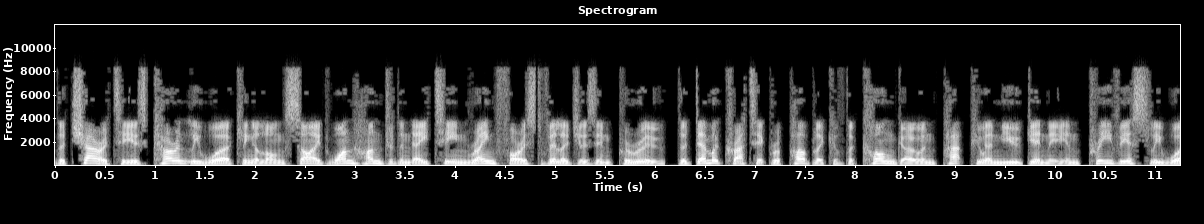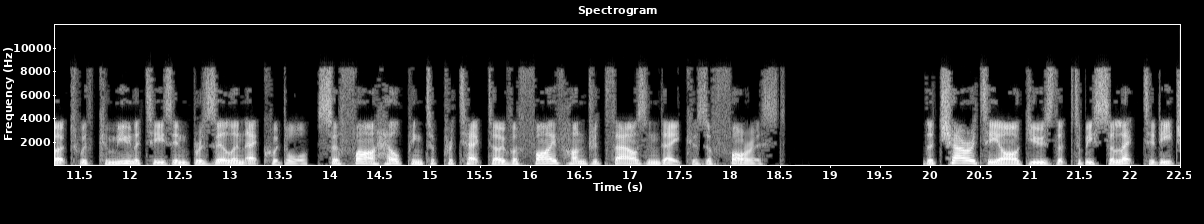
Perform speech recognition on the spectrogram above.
The charity is currently working alongside 118 rainforest villages in Peru, the Democratic Republic of the Congo and Papua New Guinea and previously worked with communities in Brazil and Ecuador, so far helping to protect over 500,000 acres of forest. The charity argues that to be selected each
